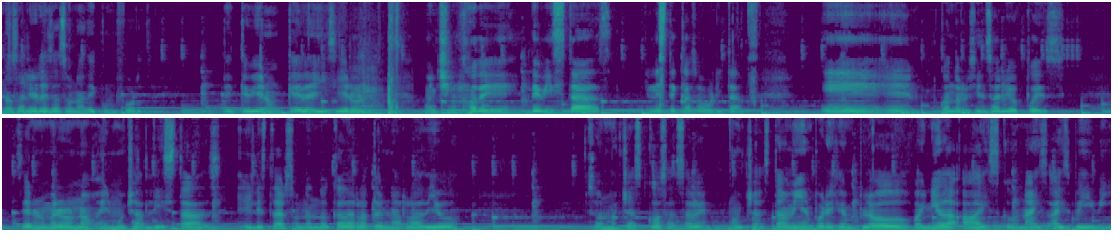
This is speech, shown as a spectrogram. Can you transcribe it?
no salir de esa zona de confort, de que vieron que de ahí hicieron un chingo de, de vistas, en este caso ahorita, eh, cuando recién salió pues ser número uno en muchas listas, el estar sonando cada rato en la radio, son muchas cosas, ¿saben? Muchas. También, por ejemplo, Vanilla Ice con Ice Ice Baby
